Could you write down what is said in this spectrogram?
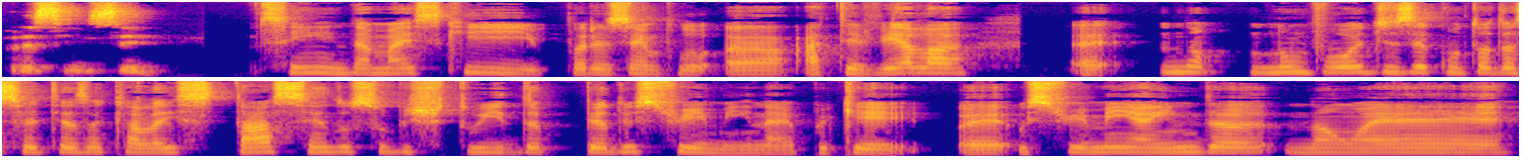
por assim dizer. Sim, ainda mais que, por exemplo, a, a TV, ela. É, não, não vou dizer com toda certeza que ela está sendo substituída pelo streaming, né? Porque é, o streaming ainda não é.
